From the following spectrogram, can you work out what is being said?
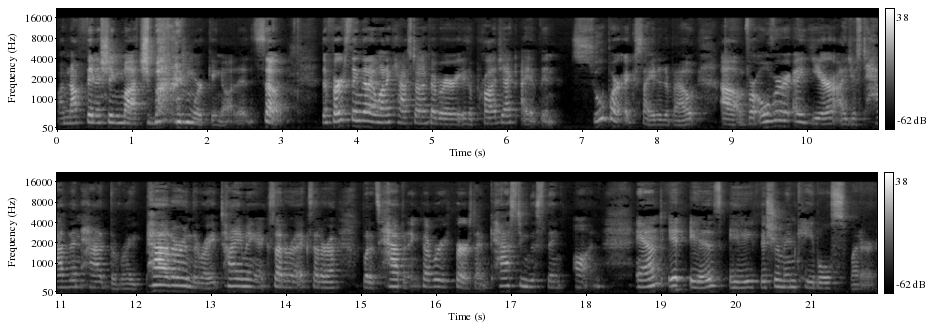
I'm not finishing much, but I'm working on it. So, the first thing that I want to cast on in February is a project I have been super excited about. Um, for over a year, I just haven't had the right pattern, the right timing, etc., etc. But it's happening. February 1st, I'm casting this thing on. And it is a fisherman cable sweater.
